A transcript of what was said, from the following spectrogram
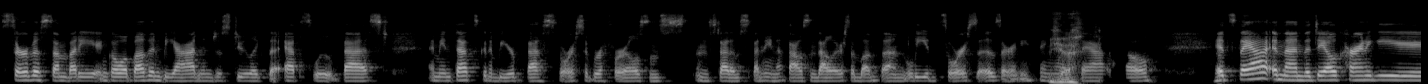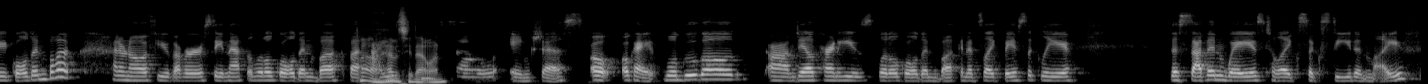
service somebody and go above and beyond and just do like the absolute best I mean, that's going to be your best source of referrals in, instead of spending a thousand dollars a month on lead sources or anything yeah. like that. So it's that. And then the Dale Carnegie Golden Book. I don't know if you've ever seen that, the little golden book, but oh, I, I haven't seen that one. So anxious. Oh, okay. Well, Google um, Dale Carnegie's little golden book, and it's like basically the seven ways to like succeed in life.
